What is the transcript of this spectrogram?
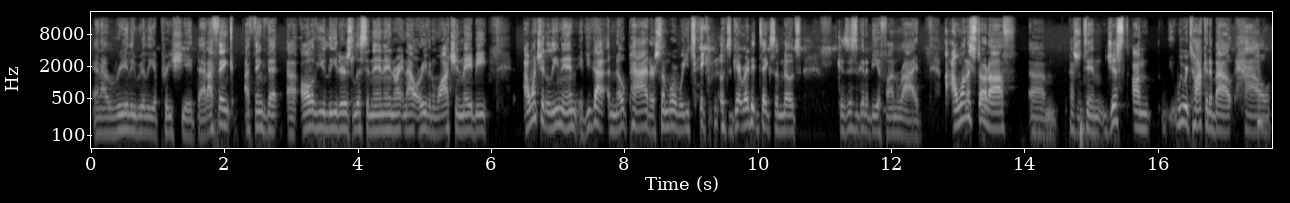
and I really, really appreciate that. I think I think that uh, all of you leaders listening in right now, or even watching, maybe. I want you to lean in. If you got a notepad or somewhere where you take notes, get ready to take some notes because this is going to be a fun ride. I want to start off, um, Pastor Tim, just on. We were talking about how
